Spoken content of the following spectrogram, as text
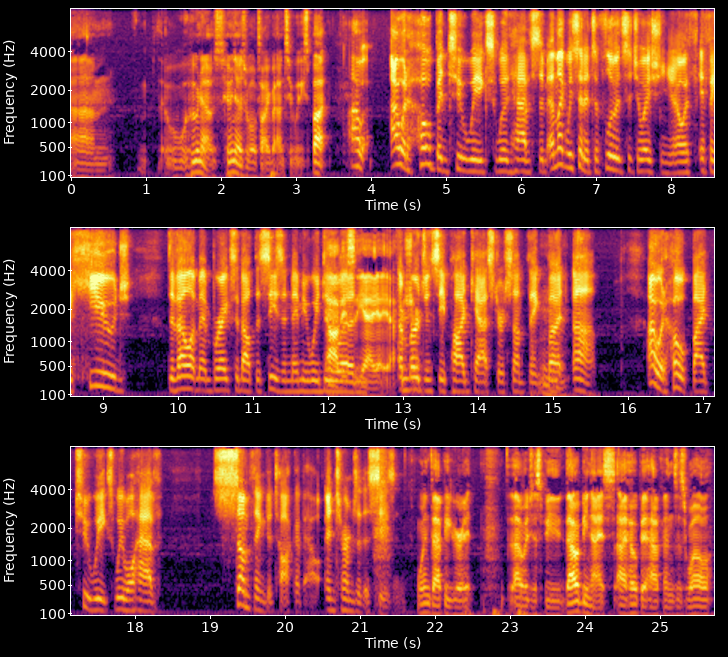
Um, who knows? Who knows what we'll talk about in two weeks? But I, w- I would hope in two weeks we'd have some. And like we said, it's a fluid situation. You know, if if a huge development breaks about the season, maybe we do an yeah, yeah, yeah. for sure. emergency podcast or something. Mhm. But um, I would hope by two weeks we will have something to talk about in terms of the season. Wouldn't that be great? That would just be that would be nice. I hope it happens as well.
